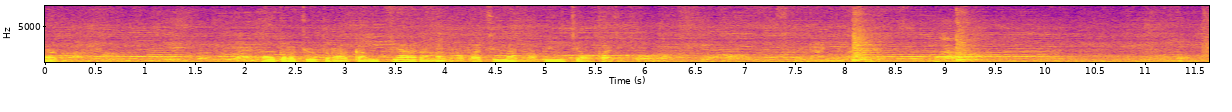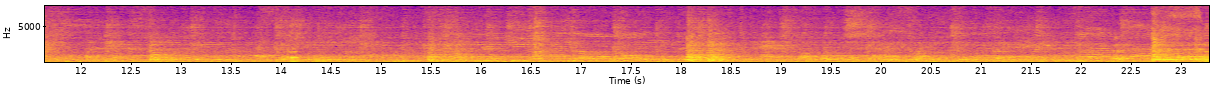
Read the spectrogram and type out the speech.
まず大トロ中トロ赤身木原マグロバチマグロビンチョウカジキ全て入ってますねこれは。深くシャ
